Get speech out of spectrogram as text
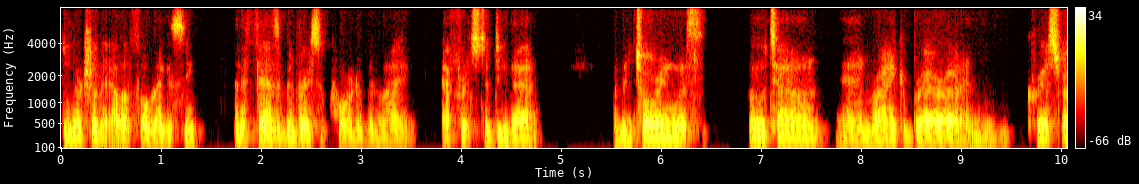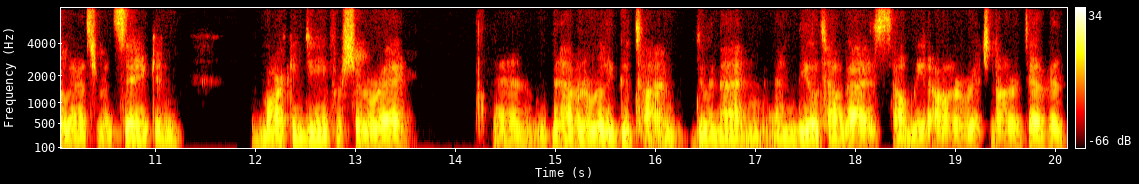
to nurture the LFO legacy. And the fans have been very supportive in my efforts to do that. I've been touring with O Town and Ryan Cabrera and Chris for Lance from NSYNC and Mark and Dean for Sugar Ray. And we've been having a really good time doing that. And, and the O Town guys helped me to honor Rich and honor Devin,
